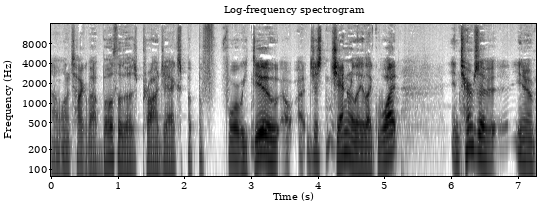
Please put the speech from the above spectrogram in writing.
I want to talk about both of those projects, but before we do, uh, just generally, like what, in terms of, you know,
